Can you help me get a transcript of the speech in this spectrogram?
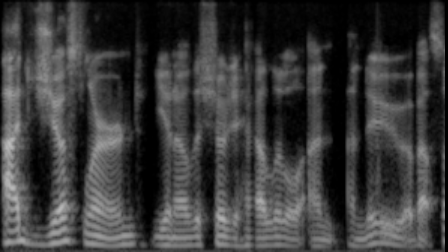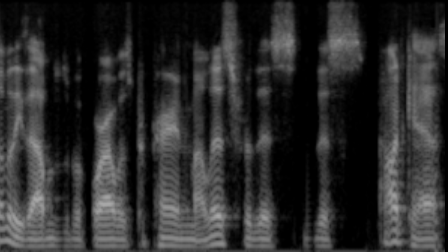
I just learned, you know, this shows you how little I, I knew about some of these albums before I was preparing my list for this this podcast.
